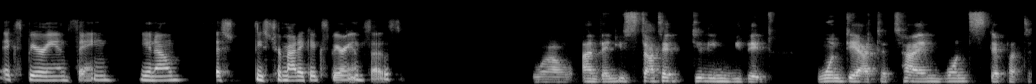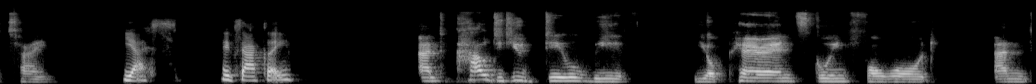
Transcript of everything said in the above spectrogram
experiencing, you know, this, these traumatic experiences. Wow. And then you started dealing with it one day at a time, one step at a time. Yes, exactly. And how did you deal with your parents going forward? And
